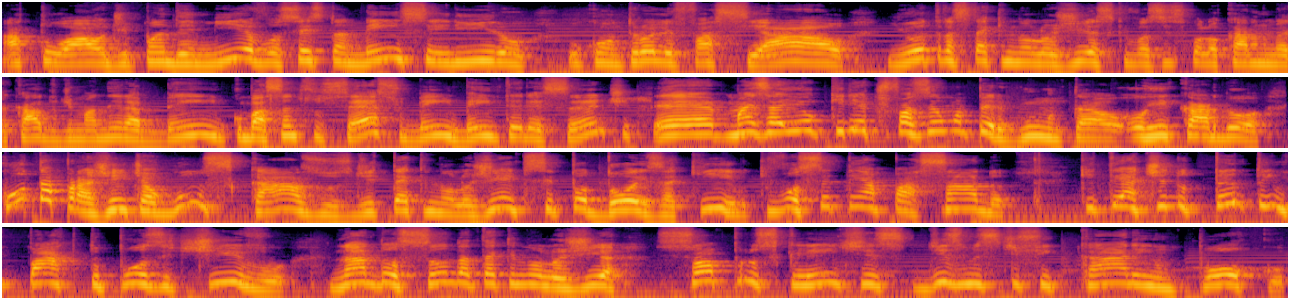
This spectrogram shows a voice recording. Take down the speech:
atual de pandemia, vocês também inseriram o controle facial e outras tecnologias que vocês colocaram no mercado de maneira bem, com bastante sucesso, bem, bem interessante. É, mas aí eu queria te fazer uma pergunta, o Ricardo. Conta pra gente alguns casos de tecnologia, a gente citou dois aqui, que você tenha passado, que tenha tido tanto impacto positivo na adoção da tecnologia, só para os clientes desmistificarem um pouco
